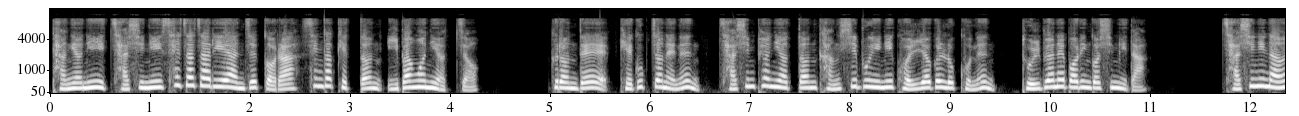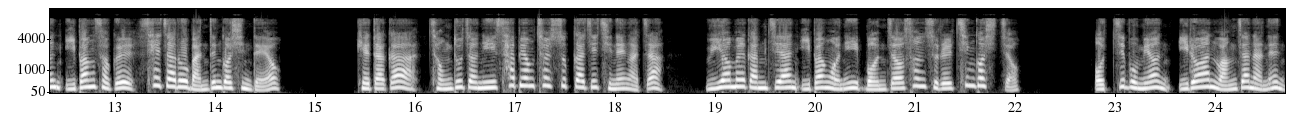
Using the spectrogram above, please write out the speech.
당연히 자신이 세자 자리에 앉을 거라 생각했던 이방원이었죠. 그런데 개국 전에는 자신 편이었던 강씨 부인이 권력을 놓고는 돌변해버린 것입니다. 자신이 낳은 이방석을 세자로 만든 것인데요. 게다가 정도전이 사병 철수까지 진행하자 위험을 감지한 이방원이 먼저 선수를 친 것이죠. 어찌 보면 이러한 왕자난은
